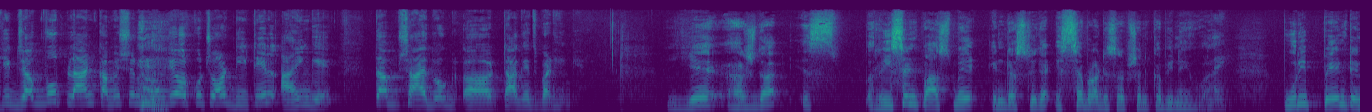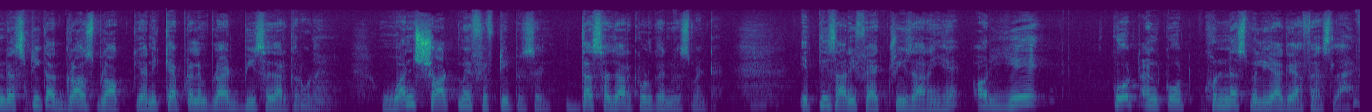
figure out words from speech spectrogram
कि जब वो प्लांट कमीशन होंगे और कुछ और डिटेल आएँगे तब शायद वो टारगेट्स बढ़ेंगे। ये हर्षदा इस रीसेंट पास में इंडस्ट्री का इससे बड़ा डिसरप्शन कभी नहीं हुआ नहीं। पूरी पेंट इंडस्ट्री का ग्रॉस ब्लॉक यानी कैपिटल एम्प्लॉयड बीस हज़ार करोड़ है। वन शॉट में फिफ्टी परसेंट दस हज़ार करोड़ का इन्वेस्टमेंट है। इतनी सारी फैक्ट्रीज आ रही हैं और ये कोट अनकोट खुन्नस में लिया गया फैसला है।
